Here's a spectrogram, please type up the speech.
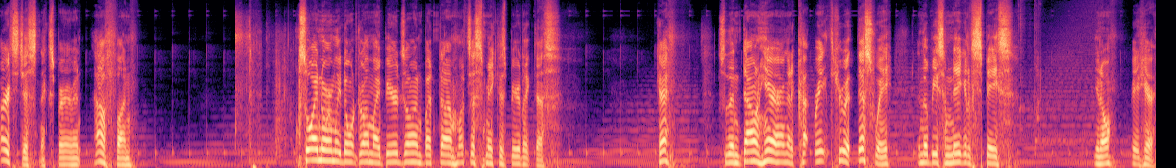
Art's just an experiment. Have fun. So I normally don't draw my beards on, but um, let's just make his beard like this. Okay. So then down here, I'm going to cut right through it this way, and there'll be some negative space, you know, right here.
